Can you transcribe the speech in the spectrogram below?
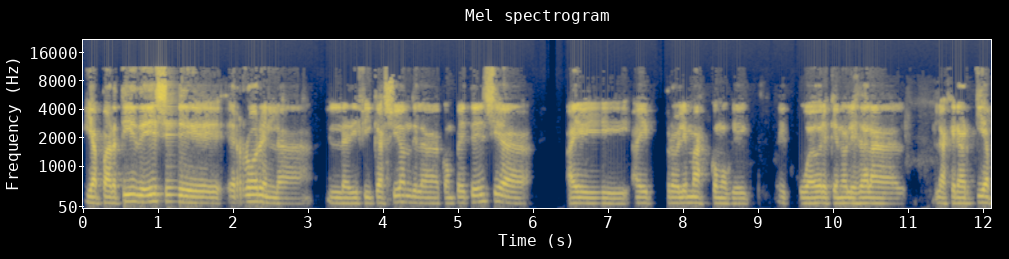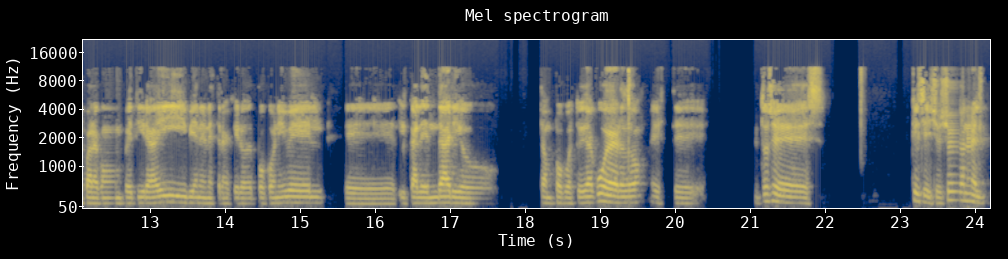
y a partir de ese error en la, edificación de la competencia, hay, problemas como que hay jugadores que no les da la, jerarquía para competir ahí, vienen extranjeros de poco nivel, eh, el calendario tampoco estoy de acuerdo. Este, entonces, qué sé yo, yo en el,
